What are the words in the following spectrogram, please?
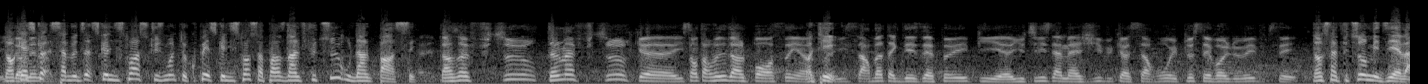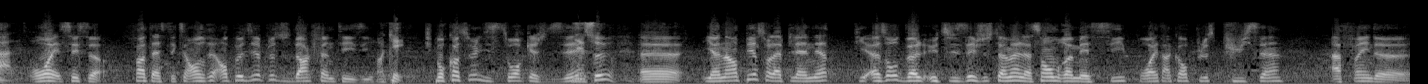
Ils Donc, est-ce que ça veut dire, est-ce que l'histoire, excuse-moi de te couper, est-ce que l'histoire se passe dans le futur ou dans le passé? dans un futur tellement futur qu'ils sont revenus dans le passé. Hein, Ok. Ils s'arbattent avec des épées puis euh, ils utilisent la magie vu que le cerveau est plus évolué vu que c'est. Donc, c'est un futur médiéval. Ouais, c'est ça. Fantastique. On, on peut dire plus du dark fantasy. OK. Puis pour continuer l'histoire que je disais, Bien sûr. euh, il y a un empire sur la planète puis eux autres veulent utiliser justement le sombre messie pour être encore plus puissant afin de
